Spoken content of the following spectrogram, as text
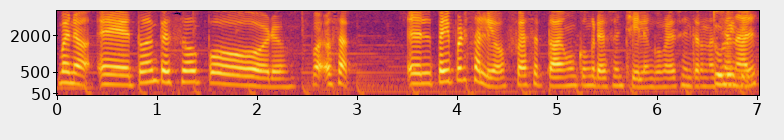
Bueno, eh, todo empezó por, por- o sea, el paper salió, fue aceptado en un congreso en Chile, un congreso internacional.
